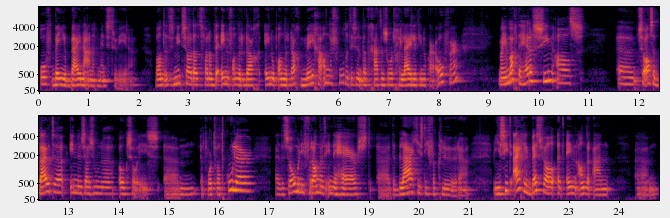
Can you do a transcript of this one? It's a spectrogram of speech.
Of ben je bijna aan het menstrueren? Want het is niet zo dat het van op de een of andere dag, een op andere dag, mega anders voelt. Het is een, dat gaat een soort geleidelijk in elkaar over. Maar je mag de herfst zien als, uh, zoals het buiten in de seizoenen ook zo is. Um, het wordt wat koeler. Uh, de zomer die verandert in de herfst. Uh, de blaadjes die verkleuren. Je ziet eigenlijk best wel het een en ander aan um,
